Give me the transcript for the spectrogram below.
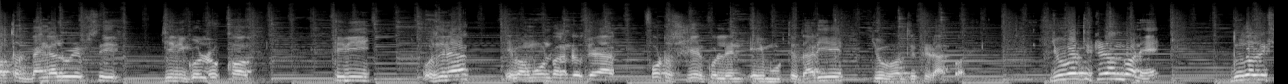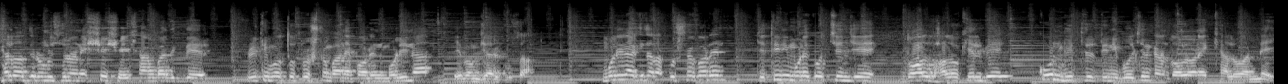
অর্থাৎ বেঙ্গালুরু এফসির যিনি গোলরক্ষক, তিনি অধিনায়ক এবং মোহনবাগানের অধিনায়ক ফটো শেয়ার করলেন এই মুহূর্তে দাঁড়িয়ে যুব ভারতীয় ক্রীড়াঙ্গন যুব ভারতীয় ক্রীড়াঙ্গনে দু দলের খেলোয়াড়দের অনুশীলনের শেষে সাংবাদিকদের রীতিমতো প্রশ্নবানে পড়েন মলিনা এবং জারগুজা। মলিনাকে তারা প্রশ্ন করেন যে তিনি মনে করছেন যে দল ভালো খেলবে? কোন ভিত্তিতে তিনি বলছেন? কারণ দলে অনেক খেলোয়াড় নেই।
